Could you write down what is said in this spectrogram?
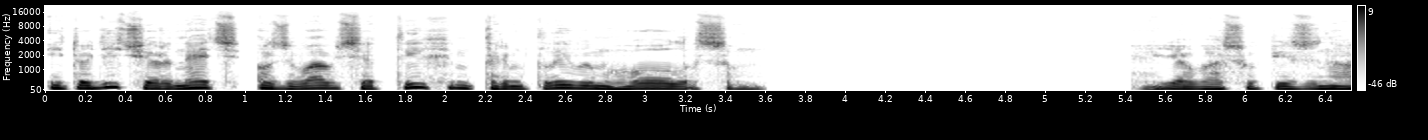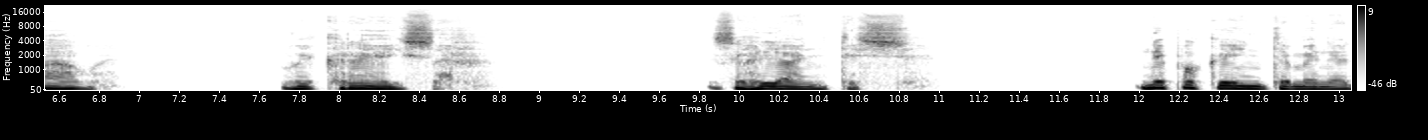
і тоді чернець озвався тихим, тремтливим голосом. Я вас упізнав, ви крейсер. Згляньтесь, не покиньте мене,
